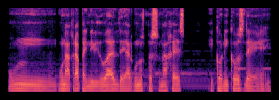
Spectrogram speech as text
una grapa individual de algunos personajes icónicos de,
